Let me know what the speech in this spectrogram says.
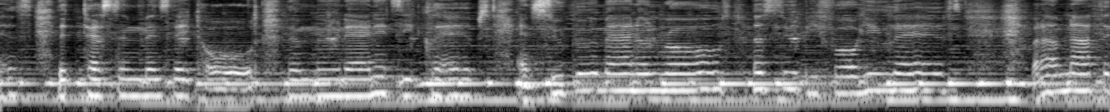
The the testaments they told, the moon and its eclipse, and Superman unrolls a suit before he lives. But I'm not the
